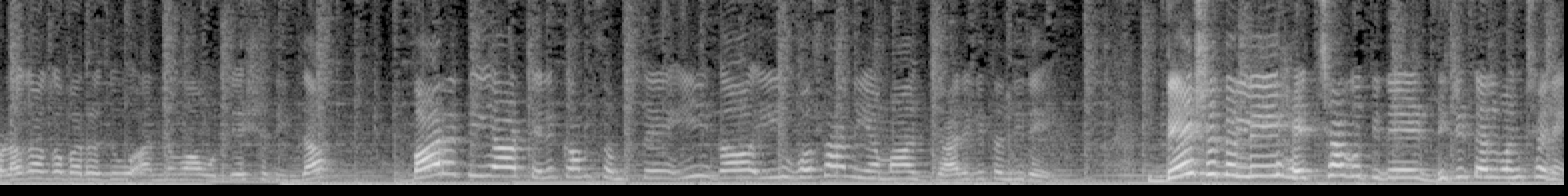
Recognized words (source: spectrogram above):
ಒಳಗಾಗಬಾರದು ಅನ್ನುವ ಉದ್ದೇಶದಿಂದ ಭಾರತೀಯ ಟೆಲಿಕಾಂ ಸಂಸ್ಥೆ ಈಗ ಈ ಹೊಸ ನಿಯಮ ಜಾರಿಗೆ ತಂದಿದೆ. ದೇಶದಲ್ಲಿ ಹೆಚ್ಚಾಗುತ್ತಿದೆ ಡಿಜಿಟಲ್ ವಂಚನೆ.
